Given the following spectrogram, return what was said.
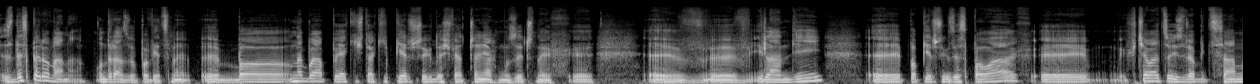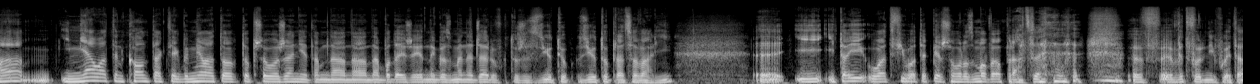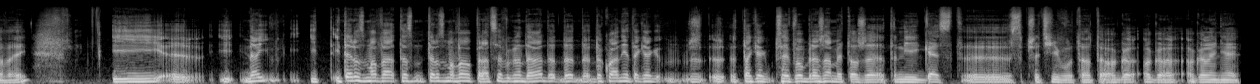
zdesperowana od razu powiedzmy, y, bo ona była po jakichś takich pierwszych doświadczeniach muzycznych y, y, w, w Irlandii, y, po pierwszych zespołach, y, chciała coś zrobić sama i miała ten kontakt, jakby miała to, to przełożenie tam na, na, na bodajże jednego z menedżerów, którzy z YouTube, z YouTube pracowali. Y, I, I to jej ułatwiło tę pierwszą rozmowę o pracę w wytwórni płytowej. I, y, i, no i, i, ta, rozmowa, ta, ta rozmowa o pracę wyglądała do, do, do, dokładnie tak jak, tak, jak sobie wyobrażamy to, że ten jej gest y, sprzeciwu, to, to ogo, ogo, ogolenie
